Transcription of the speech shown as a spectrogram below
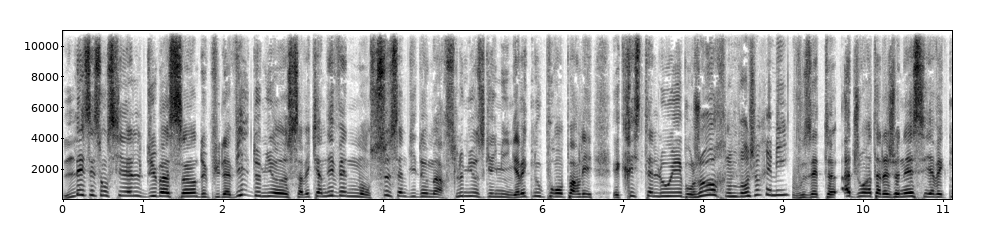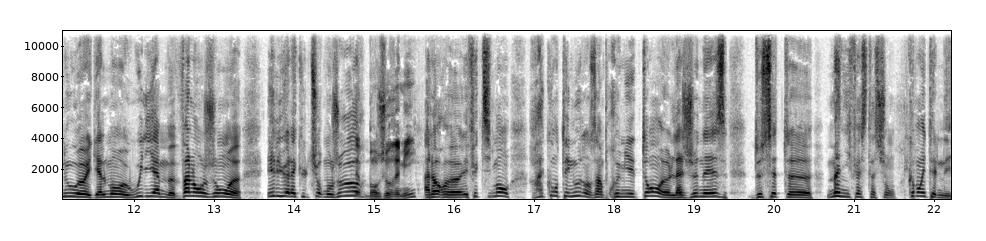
Les essentiels du bassin depuis la ville de Mios avec un événement ce samedi 2 mars, le Mios Gaming. Avec nous pour en parler est Christelle Loué, bonjour. Bonjour Rémi. Vous êtes adjointe à la jeunesse et avec nous euh, également euh, William Valengeon, euh, élu à la culture, bonjour. Bonjour Rémi. Alors effectivement, racontez-nous dans un premier temps la genèse de cette manifestation. Comment est-elle née?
